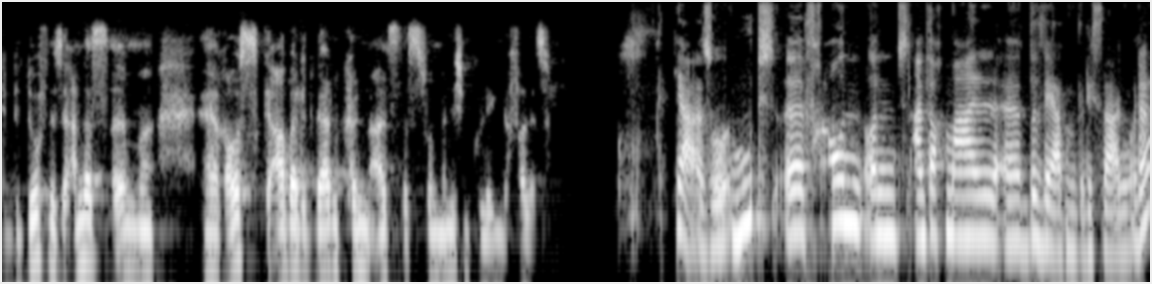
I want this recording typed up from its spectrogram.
die Bedürfnisse anders ähm, herausgearbeitet werden können, als das von männlichen Kollegen der Fall ist. Ja, also Mut, äh, Frauen und einfach mal äh, bewerben, würde ich sagen, oder?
